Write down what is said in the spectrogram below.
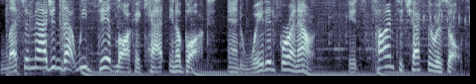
let's imagine that we did lock a cat in a box and waited for an hour. It's time to check the result.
